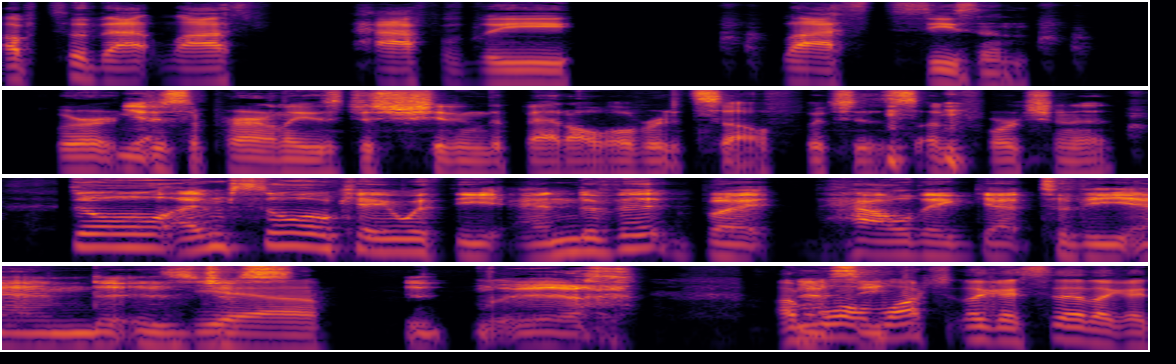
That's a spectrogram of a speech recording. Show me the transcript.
up to that last half of the last season, where it Yeah. just apparently is just shitting the bed all over itself, which is unfortunate. Still, I'm still okay with the end of it, but how they get to the end is just. yeah, ugh. I'm, well. I'm watching. Like I said, like I,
